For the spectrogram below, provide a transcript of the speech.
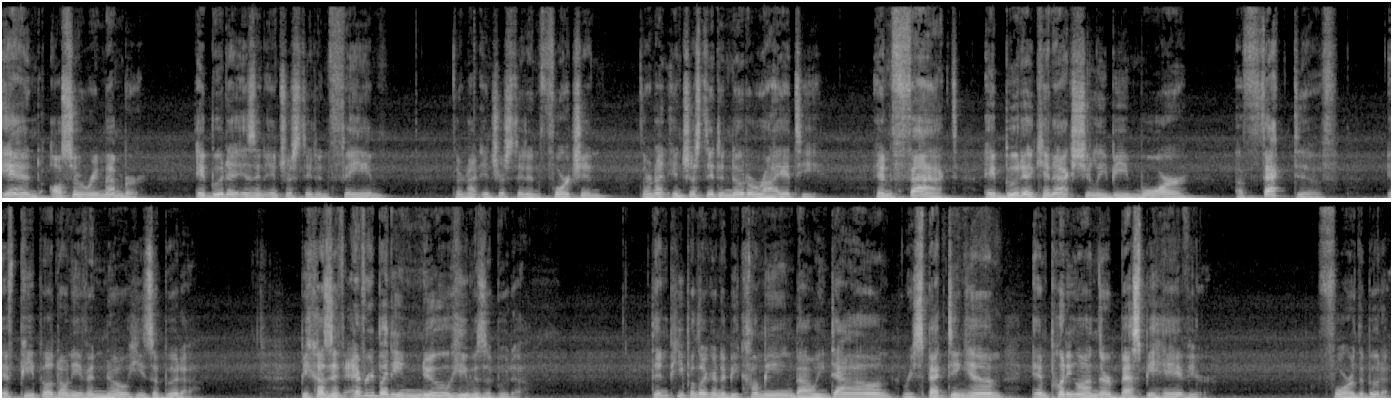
And also remember, a Buddha isn't interested in fame, they're not interested in fortune, they're not interested in notoriety. In fact, a Buddha can actually be more effective if people don't even know he's a Buddha. Because if everybody knew he was a Buddha, then people are going to be coming, bowing down, respecting him, and putting on their best behavior for the Buddha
